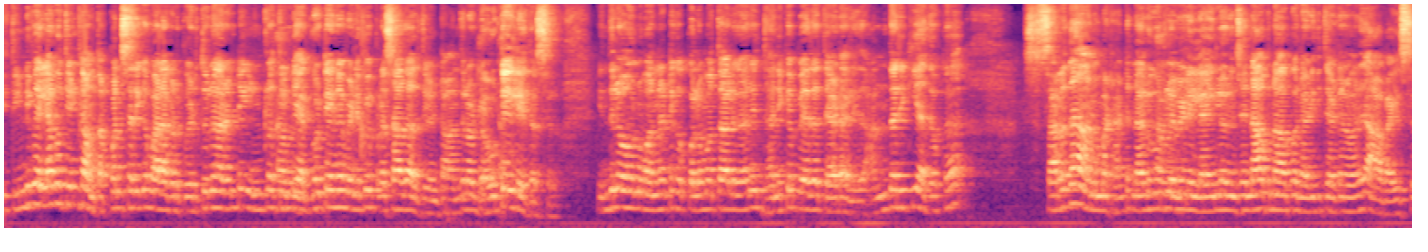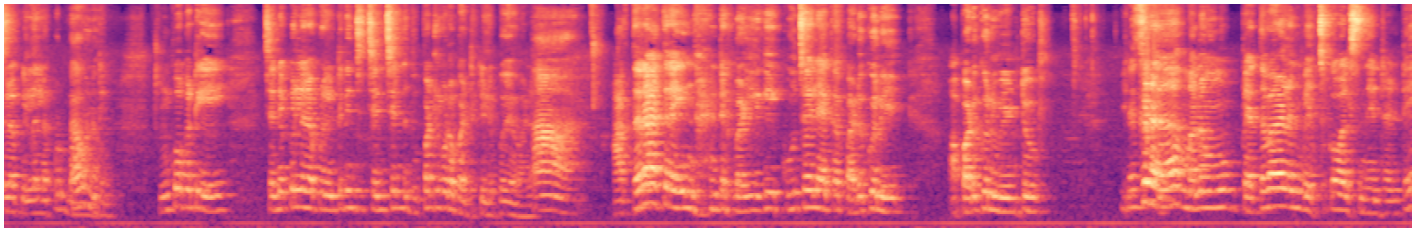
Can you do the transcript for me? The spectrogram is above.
ఈ తిండి వెళ్ళాక తింటాం. తప్పనిసరిగా వాళ్ళు అక్కడ పెడుతున్నారంటే ఇంట్లో తిండి ఎగ్గొట్టైనా వెళ్ళిపోయి ప్రసాదాలు తింటాం. అందులో డౌటే లేదు అసలు. ఇందులో నువ్వు అన్నట్టుగా కులమతాలు కానీ ధనిక పేద తేడా లేదు. అందరికీ అదొక సరదా అనమాట అంటే నలుగురిలో వెళ్ళి లైన్లో నుంచి నాకు నాకు అని అడిగి తేడం అనేది ఆ వయసులో పిల్లలప్పుడు బాగుంటుంది. ఇంకొకటి చిన్నపిల్లలప్పుడు ఇంటి నుంచి చిన్న చిన్న దుప్పట్లు కూడా పట్టుకెళ్ళిపోయేవాళ్ళు. అర్ధరాత్రి అయిందంటే మళ్ళీ కూర్చోలేక పడుకుని ఆ పడుకుని వింటూ. ఇక్కడ మనం పెద్దవాళ్ళని మెచ్చుకోవాల్సింది ఏంటంటే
